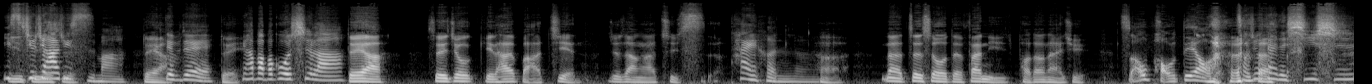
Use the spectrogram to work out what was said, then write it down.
意思就叫他去死嘛，对啊，对不对？对，因为他爸爸过世啦，对啊，所以就给他一把剑，就让他去死了。太狠了啊！那这时候的范蠡跑到哪里去？早跑掉了，早就 带着西施，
